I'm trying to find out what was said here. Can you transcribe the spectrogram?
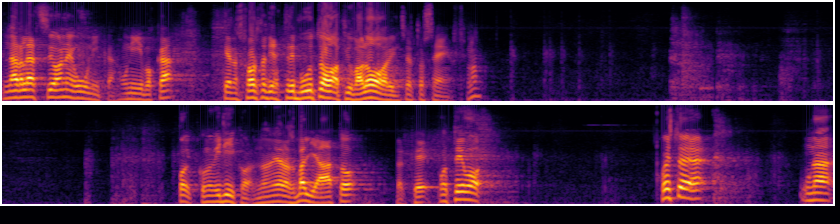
una relazione unica, univoca, che è una sorta di attributo a più valori in certo senso. No? Poi, come vi dico, non era sbagliato, perché potevo... Questo è una,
